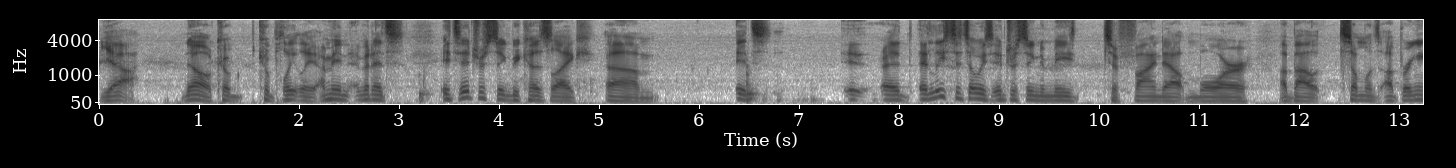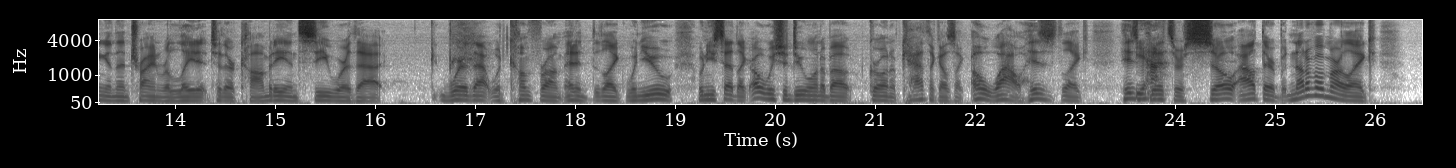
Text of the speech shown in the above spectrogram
Yeah. No, com- completely. I mean, but it's it's interesting because like um it's it, at, at least it's always interesting to me to find out more about someone's upbringing and then try and relate it to their comedy and see where that where that would come from and it, like when you when you said like oh we should do one about growing up catholic i was like oh wow his like his Yeah. bits are so out there but none of them are like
